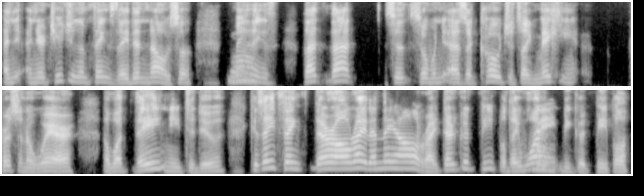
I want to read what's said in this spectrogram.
And, and you're teaching them things they didn't know. So the main thing is that, that, so, so when, you- as a coach, it's like making a person aware of what they need to do because they think they're all right and they all right. They're good people. They want to be good people.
